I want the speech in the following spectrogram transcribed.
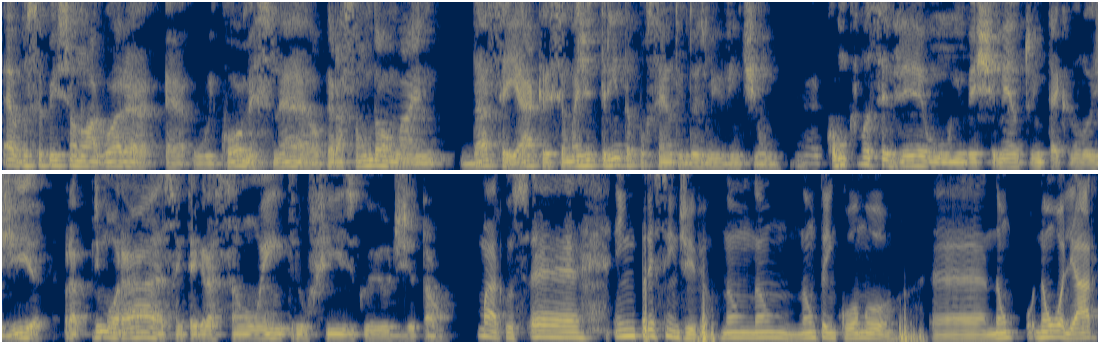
É, você mencionou agora é, o e-commerce, né? A operação da online da CIA cresceu mais de 30% em 2021. É, como que você vê um investimento em tecnologia para aprimorar essa integração entre o físico e o digital? Marcos, é imprescindível. Não, não, não tem como é, não, não olhar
